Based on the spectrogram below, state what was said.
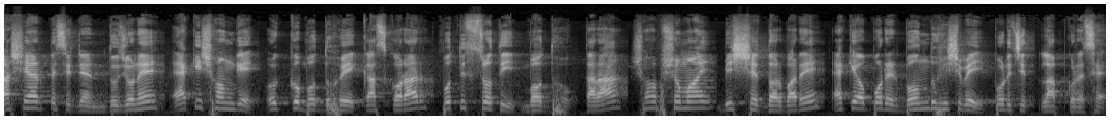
রাশিয়ার প্রেসিডেন্ট দুজনে একই সঙ্গে ঐক্যবদ্ধ হয়ে কাজ করার প্রতিশ্রুতিবদ্ধ তারা সবসময় বিশ্বের দরবারে একে অপরের বন্ধু হিসেবেই পরিচিত লাভ করেছে।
